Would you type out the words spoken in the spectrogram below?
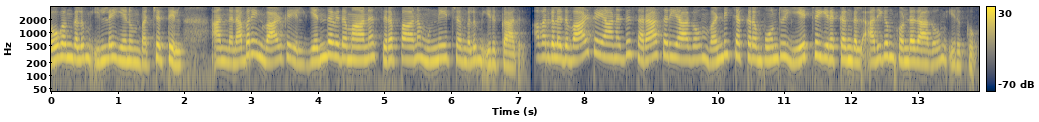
யோகங்களும் இல்லை எனும் பட்சத்தில் அந்த நபரின் வாழ்க்கையில் எந்த விதமான சிறப்பான முன்னேற்றங்களும் இருக்காது. அவர்களது வாழ்க்கையானது சராசரியாகவும் வண்டி சக்கரம் போன்று ஏற்ற இறக்கங்கள் அதிகம் கொண்டதாகவும் இருக்கும்.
